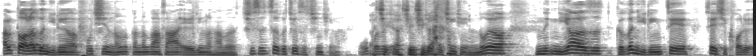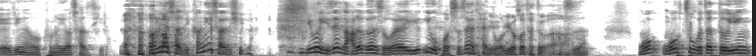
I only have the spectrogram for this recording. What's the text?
阿拉到了搿年龄，夫妻侬跟侬讲啥爱情了啥么？其实这个就是亲情了，我觉着就就是亲情。侬要你你要是搿个年龄再再去考虑爱情个话，可能要出事体了，肯定出事体，肯定出事体了。因为现在外头搿社会诱诱惑实在太多了，诱惑太多啊！是，我我做搿只抖音。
